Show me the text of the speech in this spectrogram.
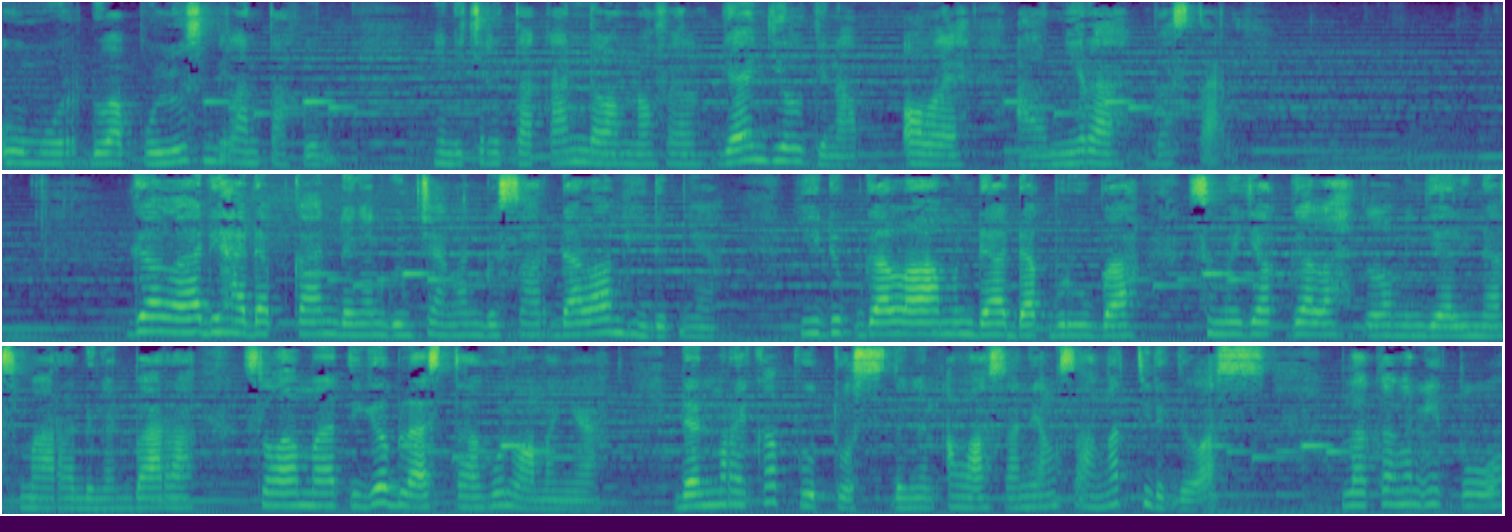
umur 29 tahun yang diceritakan dalam novel Ganjil Genap oleh Almira Bastari. Gala dihadapkan dengan guncangan besar dalam hidupnya. Hidup Gala mendadak berubah semenjak Galah telah menjalin asmara dengan Bara selama 13 tahun lamanya dan mereka putus dengan alasan yang sangat tidak jelas. Belakangan itu,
